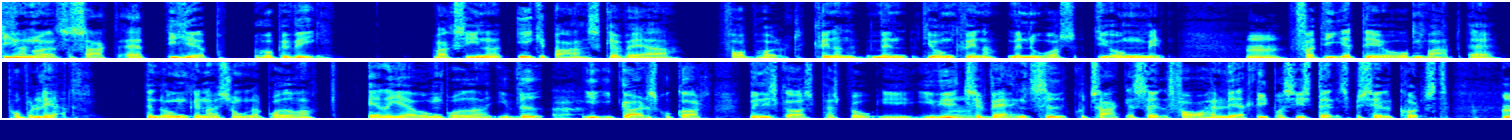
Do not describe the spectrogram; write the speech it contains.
de har nu altså sagt, at de her HPV-vacciner ikke bare skal være forbeholdt kvinderne, men de unge kvinder, men nu også de unge mænd. Mm. Fordi at det jo åbenbart er populært. Den unge generation af brødre, alle jer unge brødre, I ved, Ja. I, I gør det sgu godt, men I skal også passe på. I, I vil mm. til hver en tid kunne takke jer selv for at have lært lige præcis den specielle kunst. Mm.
